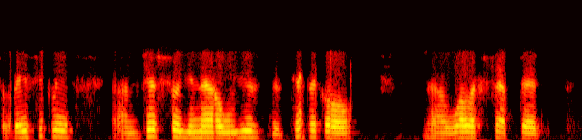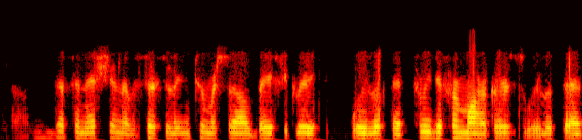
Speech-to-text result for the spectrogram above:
So basically, um, just so you know, we use the typical, uh, well-accepted um, definition of a circulating tumor cell. Basically, we looked at three different markers. We looked at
